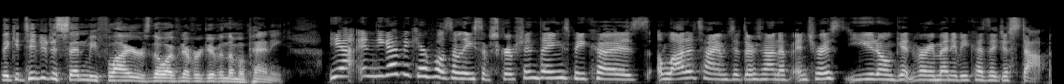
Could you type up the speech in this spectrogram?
they continue to send me flyers, though I've never given them a penny. Yeah, and you gotta be careful with some of these subscription things because a lot of times if there's not enough interest, you don't get very many because they just stop.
